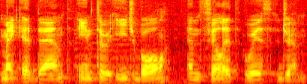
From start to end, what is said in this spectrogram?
Make a dent into each ball and fill it with jam.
